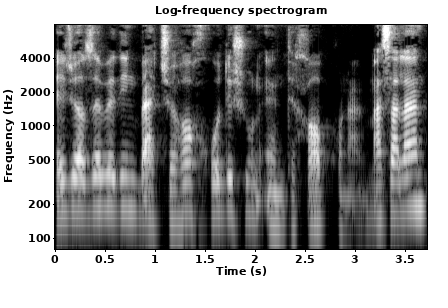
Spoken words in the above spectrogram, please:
اجازه بدین بچه ها خودشون انتخاب کنن. مثلا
